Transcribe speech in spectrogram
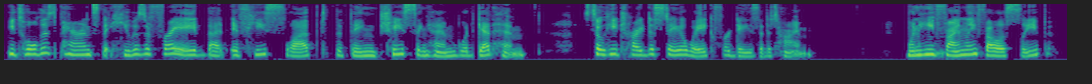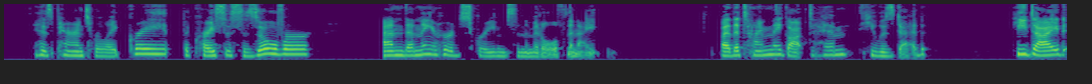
He told his parents that he was afraid that if he slept, the thing chasing him would get him. So he tried to stay awake for days at a time. When he finally fell asleep, his parents were like, Great, the crisis is over. And then they heard screams in the middle of the night. By the time they got to him, he was dead. He died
